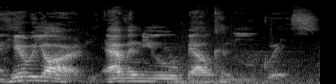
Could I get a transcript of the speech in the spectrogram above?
And here we are, the Avenue Balcony Grace.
